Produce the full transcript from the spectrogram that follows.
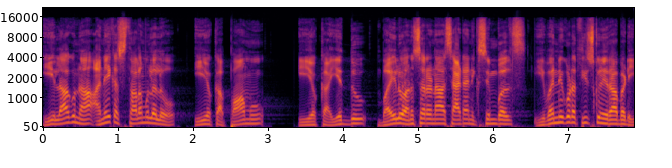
ఈలాగున అనేక స్థలములలో ఈ యొక్క పాము ఈ యొక్క ఎద్దు బయలు అనుసరణ శాటానిక్ సింబల్స్ ఇవన్నీ కూడా తీసుకుని రాబడి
